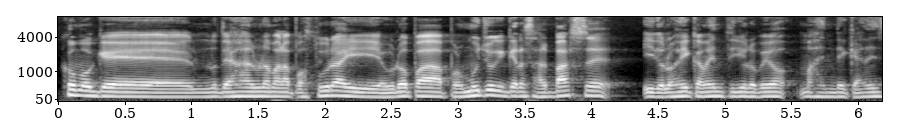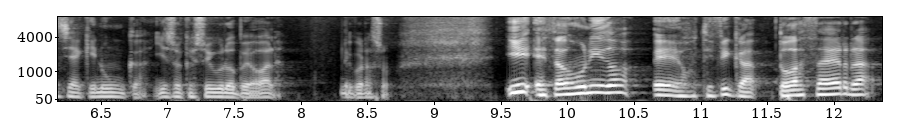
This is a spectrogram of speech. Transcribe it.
Como que nos dejan en una mala postura y Europa, por mucho que quiera salvarse, ideológicamente yo lo veo más en decadencia que nunca. Y eso que soy europeo, ¿vale? De corazón. Y Estados Unidos eh, justifica toda esta guerra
